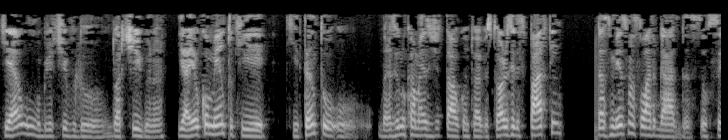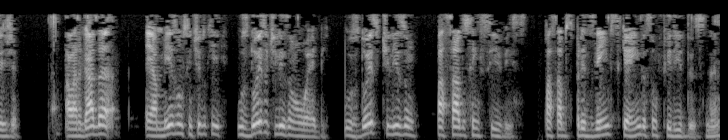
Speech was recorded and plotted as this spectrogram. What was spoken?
que é um objetivo do, do artigo. Né? E aí eu comento que, que tanto o Brasil Nunca Mais Digital quanto o Web Stories, eles partem das mesmas largadas, ou seja, a largada é a mesma no sentido que os dois utilizam a web, os dois utilizam passados sensíveis, passados presentes que ainda são feridas, né?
